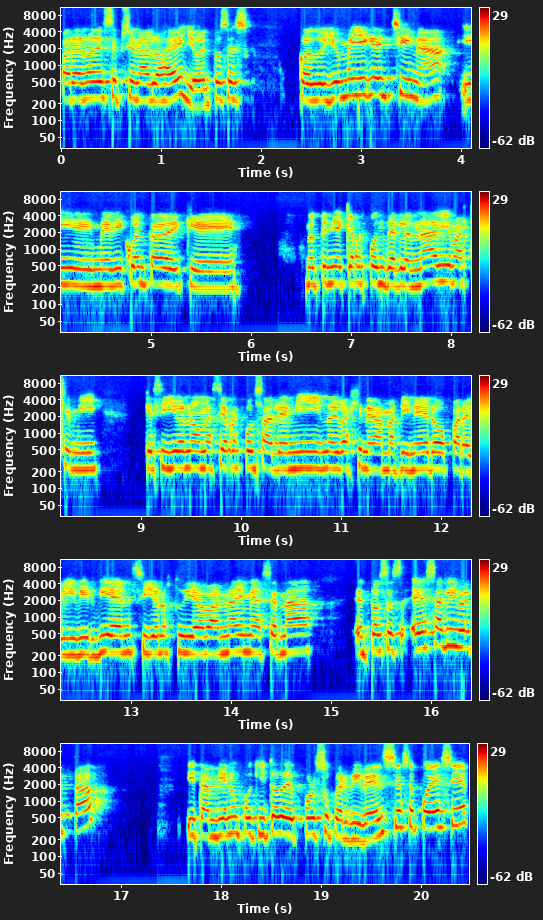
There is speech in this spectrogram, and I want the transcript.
para no decepcionarlos a ellos. Entonces, cuando yo me llegué en China y me di cuenta de que no tenía que responderle a nadie más que a mí, que si yo no me hacía responsable de mí, no iba a generar más dinero para vivir bien, si yo no estudiaba, nadie me iba a hacer nada. Entonces, esa libertad y también un poquito de por supervivencia, se puede decir,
